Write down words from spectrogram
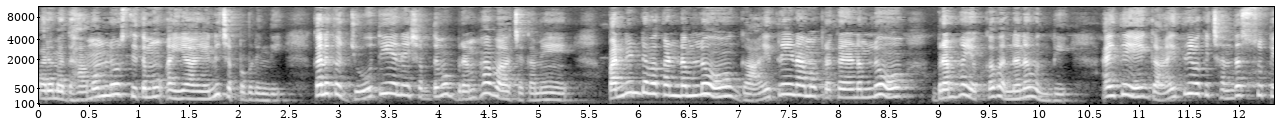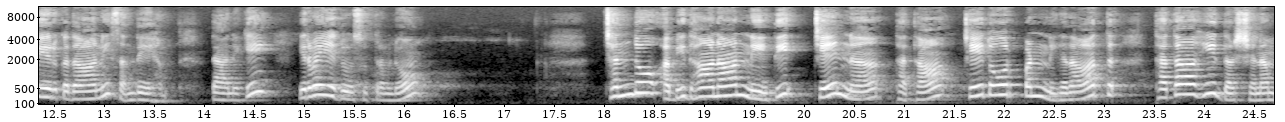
పరమధామంలో స్థితము అయ్యాయని చెప్పబడింది. కనుక జ్యోతి అనే శబ్దము బ్రహ్మవాచకమే. పన్నెండవ ఖండంలో గాయత్రీ నామ ప్రకరణంలో బ్రహ్మ యొక్క వర్ణన ఉంది. అయితే గాయత్రి ఒక ఛందస్సు పేరు కదా అని సందేహం. దానికి ఇరవై ఐదో సూత్రంలో ఛందో అభిధానాన్నేతి చేన్న తథా చేతోర్పణ్నిగదాత్ తథా హి దర్శనం.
